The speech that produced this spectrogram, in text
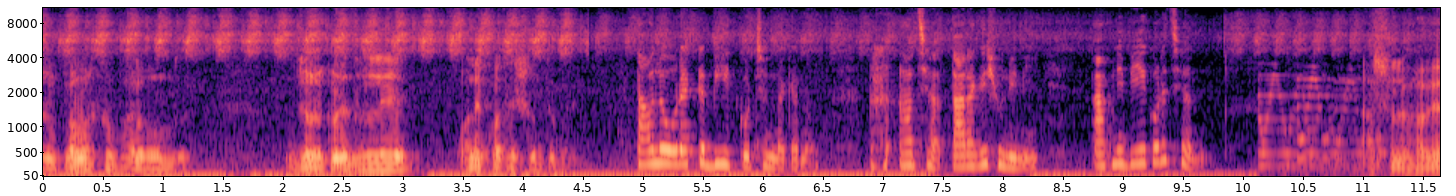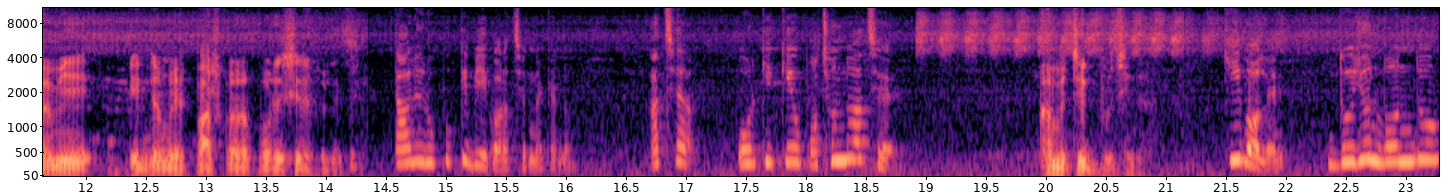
রূপ আমার খুব ভালো বন্ধু। জোর করে ধরলে অনেক কথা শুনতে পারে। তাহলে ওর একটা বিহিত করছেন না কেন? আচ্ছা তার আগে শুনিনি। আপনি বিয়ে করেছেন? আসলে ভাবে আমি ইন্টারমিডিয়েট পাশ করার পরে সেরে ফেলেছি। তাহলে রূপককে বিয়ে করাচ্ছেন না কেন? আচ্ছা ওর কি কেউ পছন্দ আছে? আমি ঠিক বুঝি না। কি বলেন? দুজন বন্ধু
